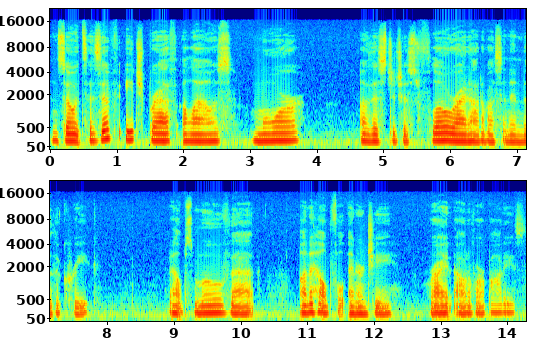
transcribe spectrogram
And so it's as if each breath allows more of this to just flow right out of us and into the creek. It helps move that unhelpful energy right out of our bodies.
